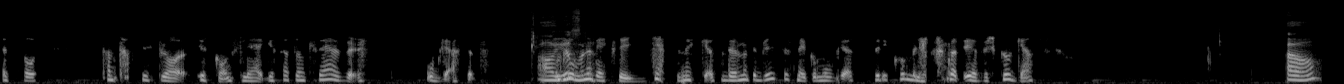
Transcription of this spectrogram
ett så fantastiskt bra utgångsläge så att de kväver ogräset. Ja, och blommorna växer jättemycket så behöver man inte bry sig så mycket om ogräs för det kommer liksom att överskuggas. Ja.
